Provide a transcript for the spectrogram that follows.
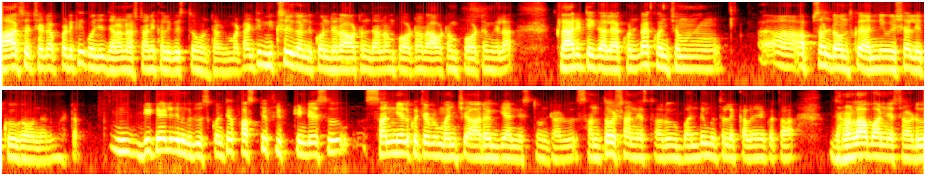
మార్స్ వచ్చేటప్పటికి కొంచెం ధన నష్టాన్ని కలిగిస్తూ ఉంటాడనమాట అంటే మిక్స్డ్గా ఉంది. కొన్ని రావటం ధనం పోవటం రావటం పోవటం ఇలా క్లారిటీగా లేకుండా కొంచెం అప్స్ అండ్ డౌన్స్ అన్ని విషయాలు ఎక్కువగా ఉందన్నమాట. డీటెయిల్ కనుక చూసుకుంటే ఫస్ట్ ఫిఫ్టీన్ డేస్ సన్యాలకు వచ్చేటప్పుడు మంచి ఆరోగ్యాన్ని ఇస్తుంటాడు. సంతోషాన్ని ఇస్తారు బంధుమిత్రుల కలయికత ధనలాభాన్ని ఇస్తాడు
